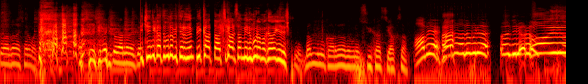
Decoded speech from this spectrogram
dolardan açarım açıkçası. 5 dolardan açarım. İkinci katımı da bitirdim. Bir kat daha çıkarsam benim burama kadar gelir. Ben bunun kardan adamına suikast yapsam. Abi kardan adamını öldürüyorum. Hayır.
